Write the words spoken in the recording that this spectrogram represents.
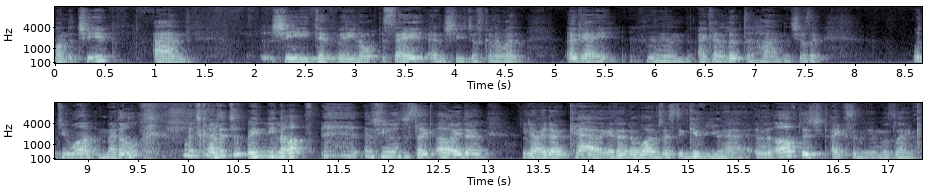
on the tube, and she didn't really know what to say, and she just kind of went, "Okay." And I kind of looked at her, and she was like, "What do you want? A medal?" Which kind of just made me laugh. And she was just like, "Oh, I don't." You know, I don't care. Like, I don't know what I'm supposed to give you hair. And then after she texted me and was like,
